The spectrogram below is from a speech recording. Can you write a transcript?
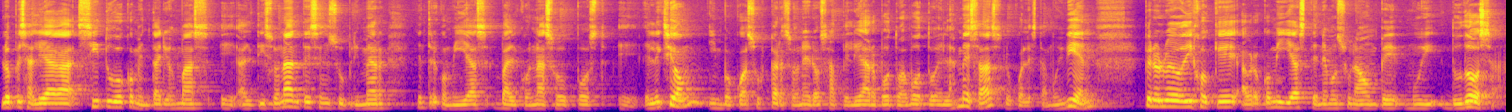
López Aliaga sí tuvo comentarios más eh, altisonantes en su primer, entre comillas, balconazo post-elección. invocó a sus personeros a pelear voto a voto en las mesas, lo cual está muy bien, pero luego dijo que, abro comillas, tenemos una OMPE muy dudosa,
